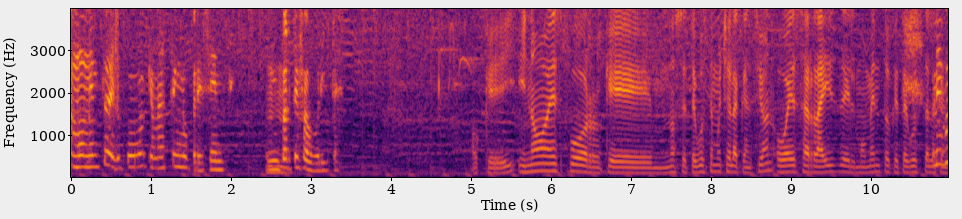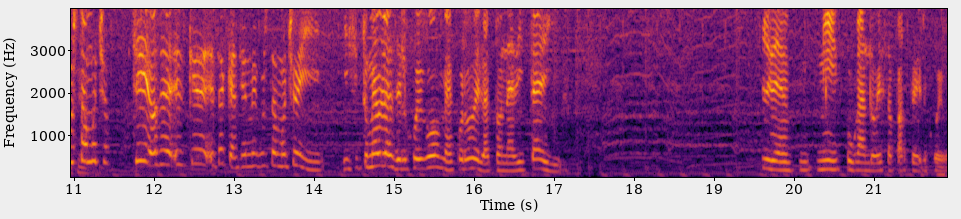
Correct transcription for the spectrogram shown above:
el momento del juego que más tengo presente. Mi parte favorita. Ok, ¿y no es porque, no sé, te guste mucho la canción o es a raíz del momento que te gusta la me gusta canción? mucho. Sí, o sea, es que esa canción me gusta mucho y, y si tú me hablas del juego, me acuerdo de la tonadita y, y de mí jugando esa parte del juego.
